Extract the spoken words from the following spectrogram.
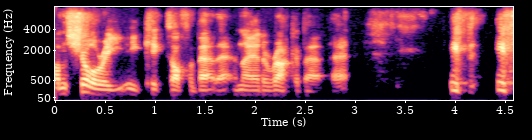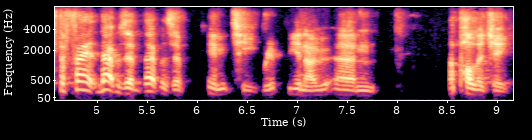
I'm sure he, he kicked off about that and they had a ruck about that. If if the fan, that was a that was a empty, you know, um, apology.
